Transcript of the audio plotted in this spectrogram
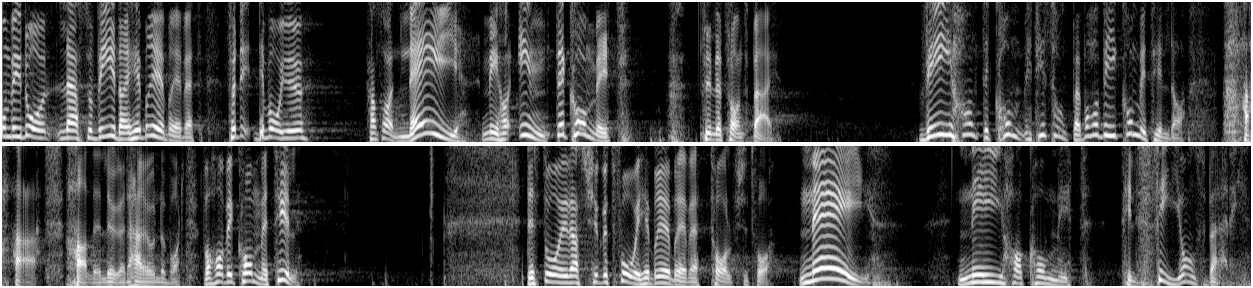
om vi då läser vidare i Hebreerbrevet, för det, det, var ju, han sa nej, ni har inte kommit till ett sånt berg. Vi har inte kommit till ett sånt berg. Vad har vi kommit till då? Halleluja, det här är underbart. Vad har vi kommit till? Det står i vers 22 i Hebreerbrevet 12, 22. Nej, ni har kommit till Sions berg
